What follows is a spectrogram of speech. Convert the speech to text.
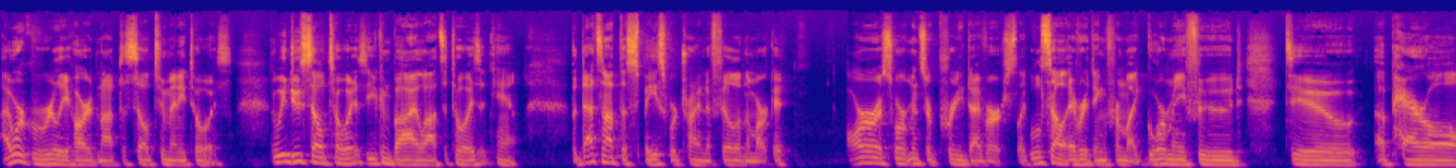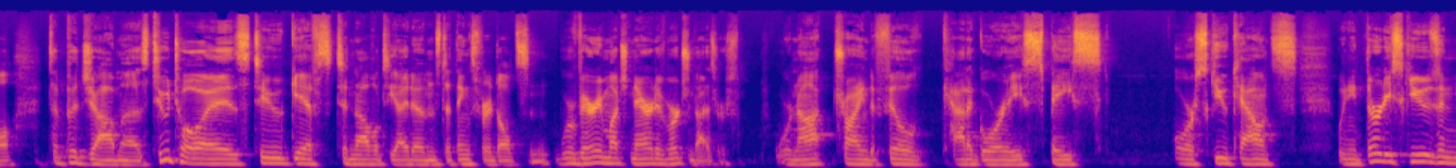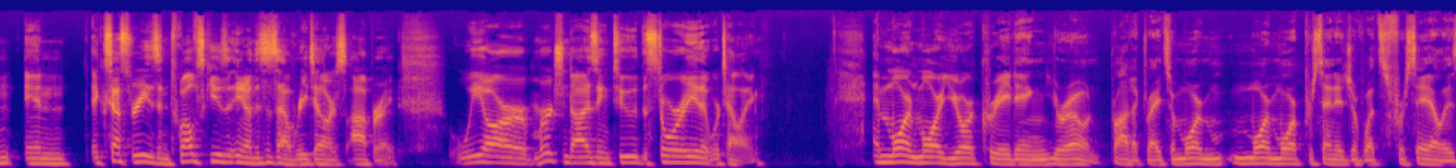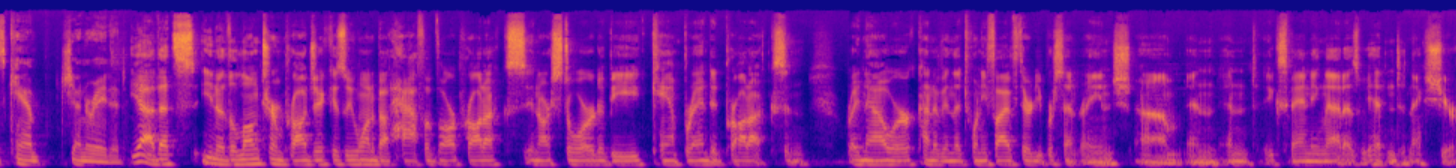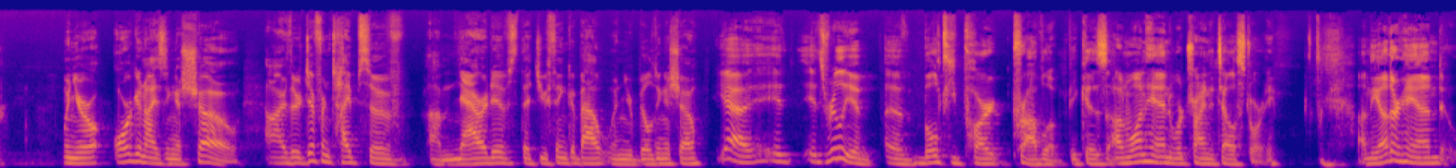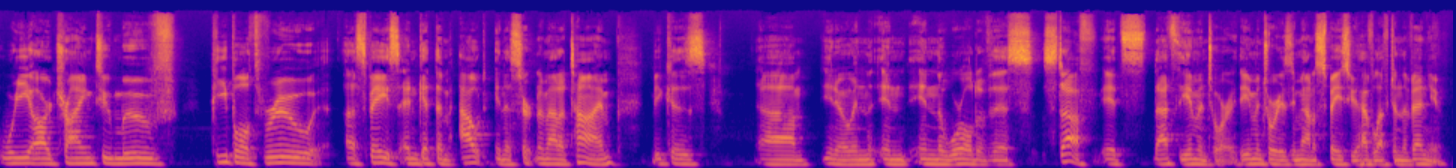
I work really hard not to sell too many toys. We do sell toys. You can buy lots of toys at camp, but that's not the space we're trying to fill in the market. Our assortments are pretty diverse. Like we'll sell everything from like gourmet food to apparel to pajamas to toys to gifts to novelty items to things for adults. And we're very much narrative merchandisers. We're not trying to fill category, space, or SKU counts. We need 30 SKUs in, in accessories and 12 SKUs. You know, this is how retailers operate. We are merchandising to the story that we're telling and more and more you're creating your own product right so more more and more percentage of what's for sale is camp generated yeah that's you know the long-term project is we want about half of our products in our store to be camp branded products and right now we're kind of in the 25 30% range um, and and expanding that as we head into next year. When you're organizing a show are there different types of um, narratives that you think about when you're building a show? Yeah it, it's really a, a multi-part problem because on one hand we're trying to tell a story. On the other hand we are trying to move people through a space and get them out in a certain amount of time because um, you know, in in in the world of this stuff, it's that's the inventory. The inventory is the amount of space you have left in the venue.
